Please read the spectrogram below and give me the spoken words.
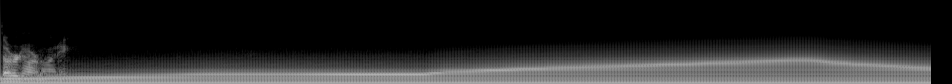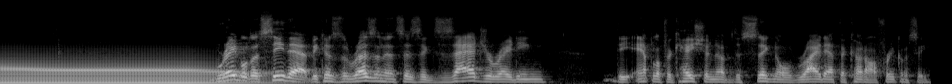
third harmonic. We're able to see that because the resonance is exaggerating the amplification of the signal right at the cutoff frequency.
